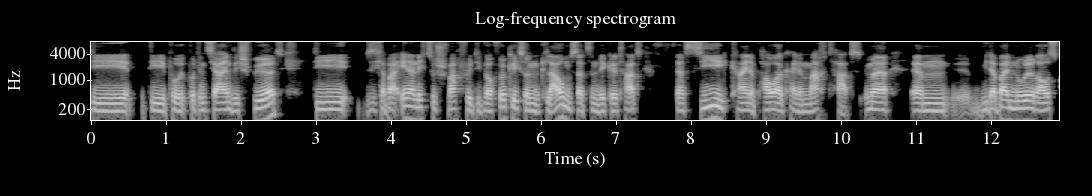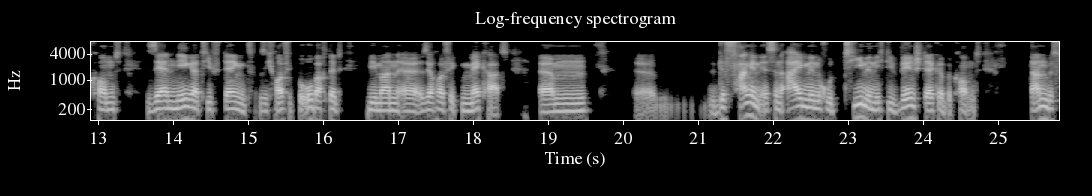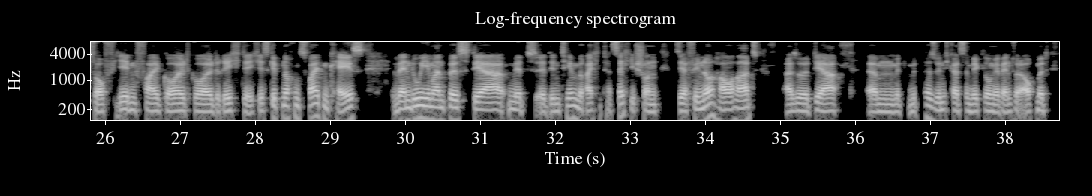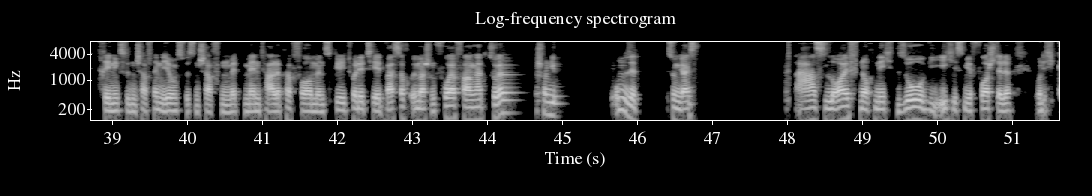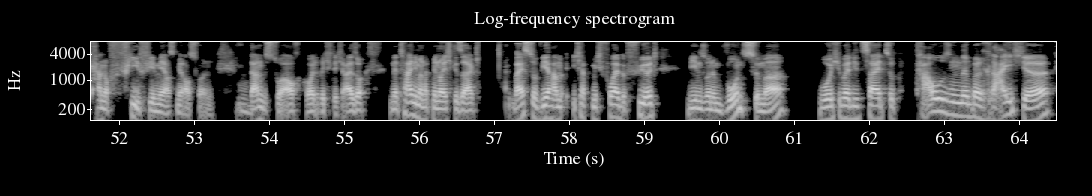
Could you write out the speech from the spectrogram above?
die, die Potenzial in sich spürt, die sich aber innerlich zu schwach fühlt, die auch wirklich so einen Glaubenssatz entwickelt hat, dass sie keine Power, keine Macht hat, immer ähm, wieder bei Null rauskommt, sehr negativ denkt, sich häufig beobachtet, wie man äh, sehr häufig meckert, ähm, äh, gefangen ist in eigenen Routinen, nicht die Willensstärke bekommt, dann bist du auf jeden Fall Gold, Gold richtig. Es gibt noch einen zweiten Case, wenn du jemand bist, der mit äh, den Themenbereichen tatsächlich schon sehr viel Know-how hat, also der ähm, mit, mit Persönlichkeitsentwicklung, eventuell auch mit Trainingswissenschaften, Ernährungswissenschaften, mit mentaler Performance, Spiritualität, was auch immer schon Vorerfahrung hat, sogar schon die Umsetzung ganz ah, es läuft noch nicht so, wie ich es mir vorstelle und ich kann noch viel, viel mehr aus mir rausholen. Mhm. Dann bist du auch goldrichtig. Also eine Teilnehmerin hat mir neulich gesagt, weißt du, wir haben, ich habe mich vorher gefühlt wie in so einem Wohnzimmer, wo ich über die Zeit so tausende Bereiche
